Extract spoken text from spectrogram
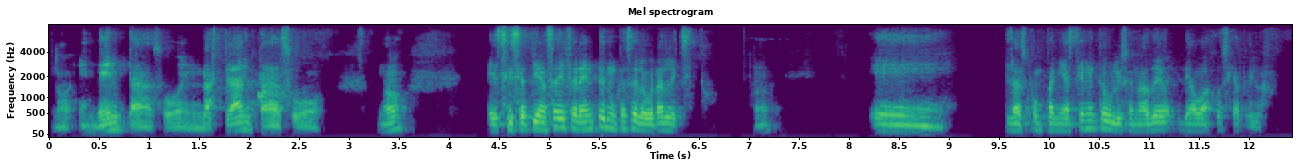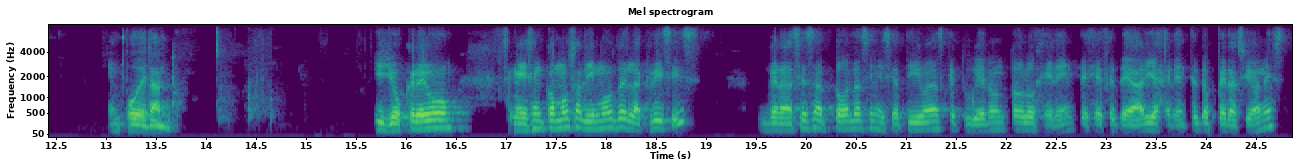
¿no? En ventas o en las plantas o, ¿no? Eh, si se piensa diferente, nunca se logra el éxito. Eh, las compañías tienen que evolucionar de abajo hacia arriba, empoderando. Y yo creo, si me dicen cómo salimos de la crisis, gracias a todas las iniciativas que tuvieron todos los gerentes, jefes de área, gerentes de operaciones,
